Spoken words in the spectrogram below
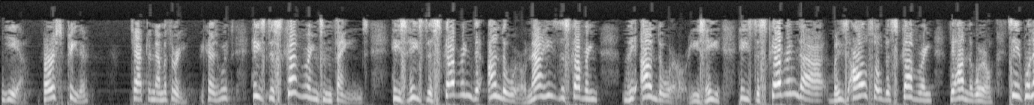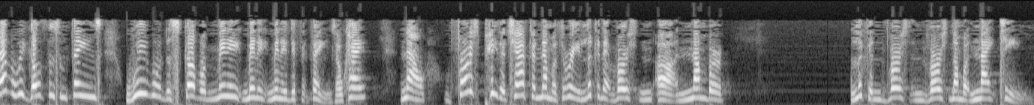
Yeah, First Peter chapter number three, because he's discovering some things. He's he's discovering the underworld. Now he's discovering the underworld. He's he he's discovering God, but he's also discovering the underworld. See, whenever we go through some things, we will discover many many many different things. Okay. Now, First Peter chapter number three, looking at verse uh, number, looking verse verse number nineteen,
